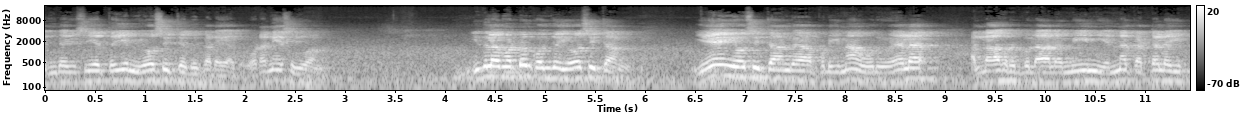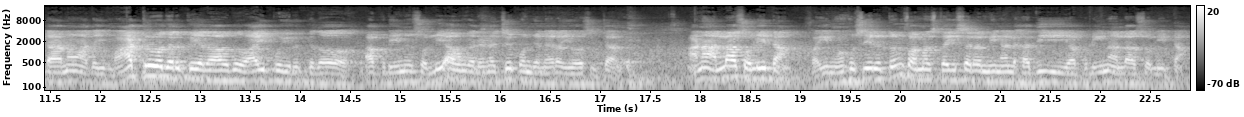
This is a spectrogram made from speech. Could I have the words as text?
எந்த விஷயத்தையும் யோசித்தது கிடையாது. உடனே செய்வாங்க. இதில் மட்டும் கொஞ்சம் யோசித்தாங்க ஏன் யோசித்தாங்க அப்படின்னா ஒருவேளை அல்லாஹ் ரபுல் ஆலமீன் என்ன கட்டளை இட்டானோ அதை மாற்றுவதற்கு ஏதாவது வாய்ப்பு இருக்குதோ அப்படின்னு சொல்லி அவங்க நினச்சி கொஞ்சம் நேரம் யோசித்தாங்க ஆனால் அல்லாஹ் சொல்லிட்டான் ஃபைன் முஹுசிருத்தும் ஃபமஸ் தைசர மினல் ஹதி அப்படின்னு அல்லாஹ் சொல்லிட்டான்.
